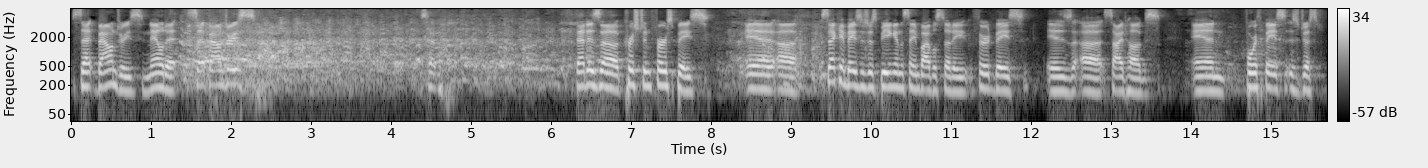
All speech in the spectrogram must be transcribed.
Set boundaries. Nailed it. Set boundaries. Set- that is uh, Christian first base. And uh, second base is just being in the same Bible study. Third base is uh, side hugs, and fourth base is just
